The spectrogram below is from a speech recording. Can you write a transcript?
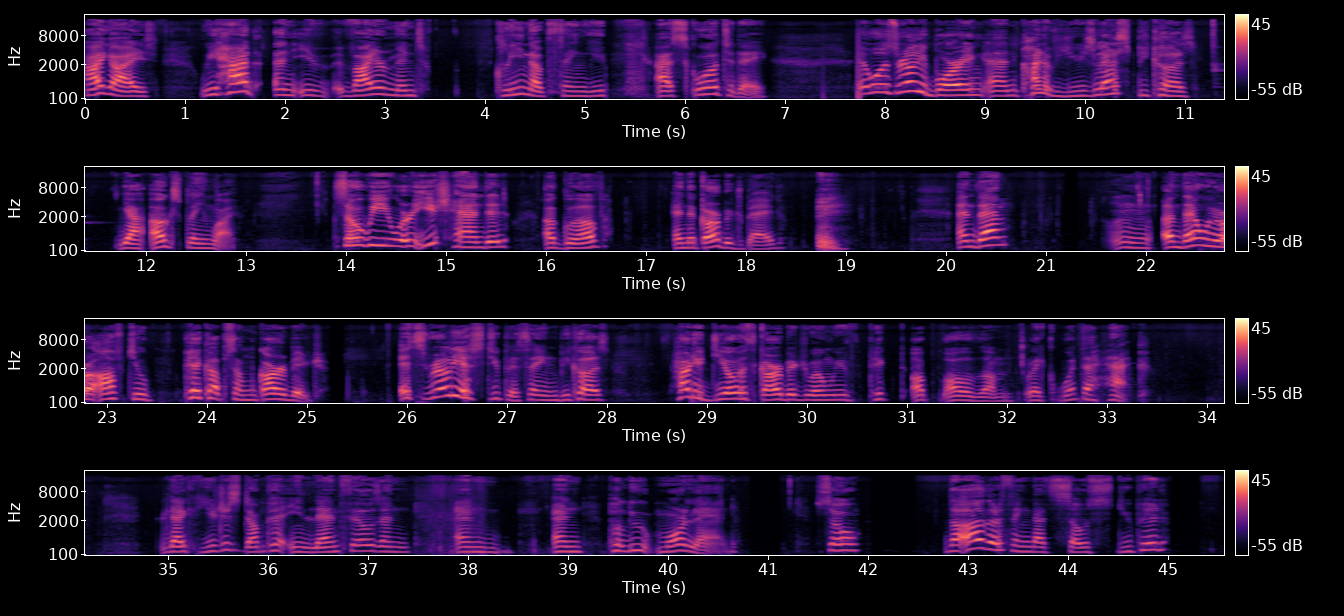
Hi guys. We had an environment cleanup thingy at school today. It was really boring and kind of useless because yeah, I'll explain why. So we were each handed a glove and a garbage bag. and then mm, and then we were off to pick up some garbage. It's really a stupid thing because how do you deal with garbage when we've picked up all of them? Like, what the heck? Like, you just dump it in landfills and and and pollute more land. So, the other thing that's so stupid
